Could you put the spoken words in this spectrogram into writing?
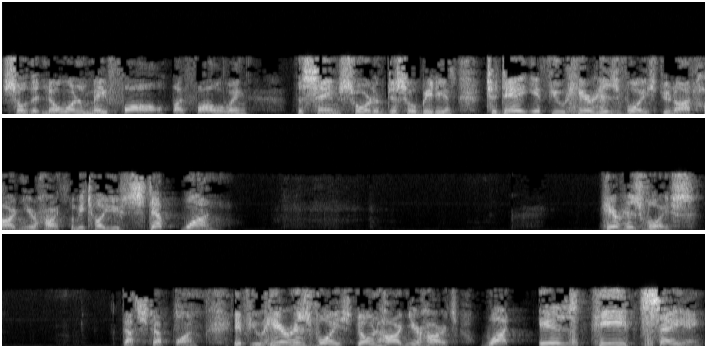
so that no one may fall by following the same sort of disobedience. Today, if you hear his voice, do not harden your hearts. Let me tell you step one. Hear his voice. That's step one. If you hear his voice, don't harden your hearts. What is he saying?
